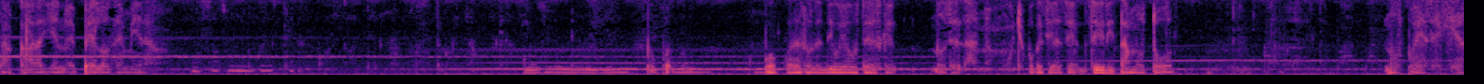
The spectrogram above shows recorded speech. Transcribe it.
La cara llena de pelo se mira. Vemos que eran coyotes. Por, por- por- por eso les digo yo a ustedes que no se alarmen mucho, porque si- si gritamos todos, nos puede seguir.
